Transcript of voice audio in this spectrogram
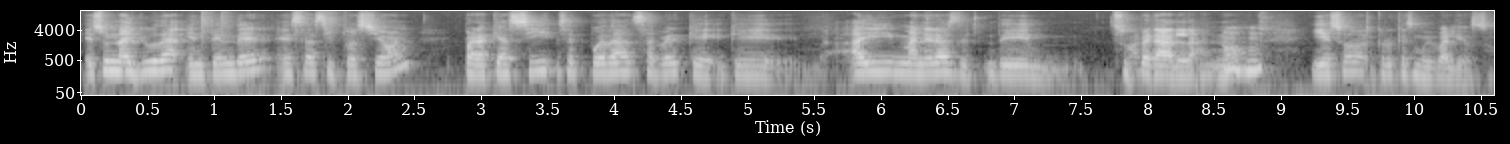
es una ayuda a entender esa situación para que así se pueda saber que, que hay maneras de, de superarla, ¿no? Y eso creo que es muy valioso.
